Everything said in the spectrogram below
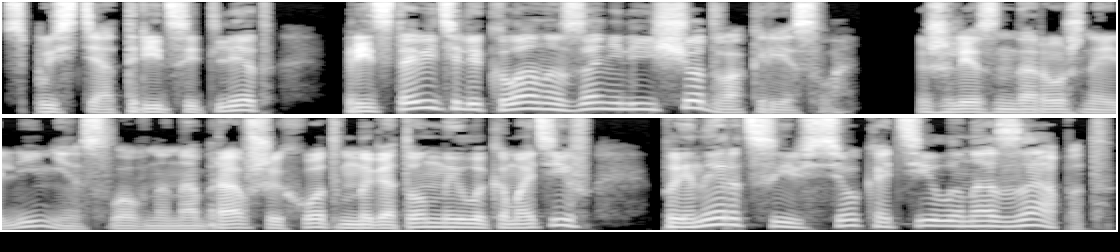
Спустя 30 лет представители клана заняли еще два кресла. Железнодорожная линия, словно набравший ход многотонный локомотив, по инерции все катила на запад,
